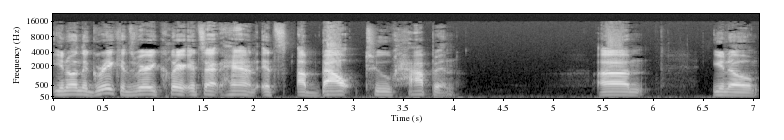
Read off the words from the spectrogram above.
you know, in the Greek, it's very clear. It's at hand. It's about to happen. Um, you know,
